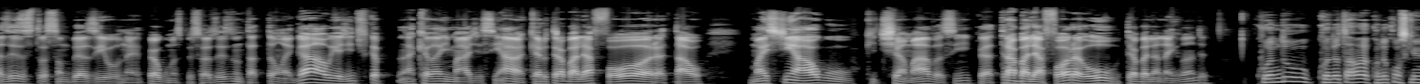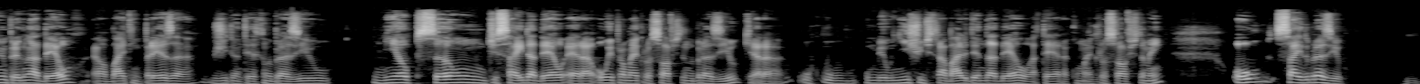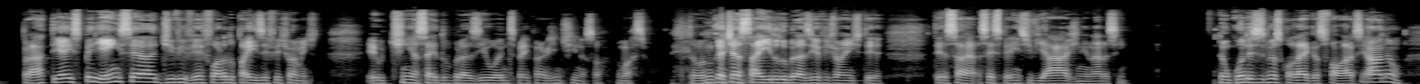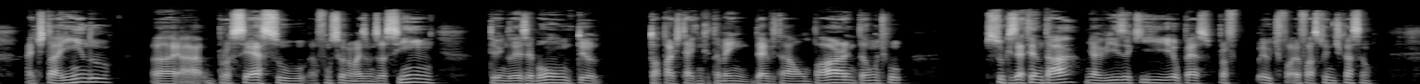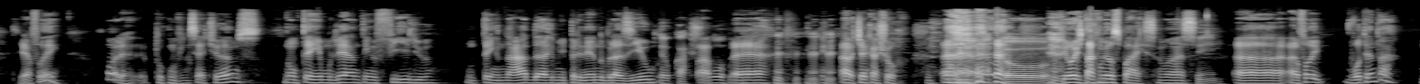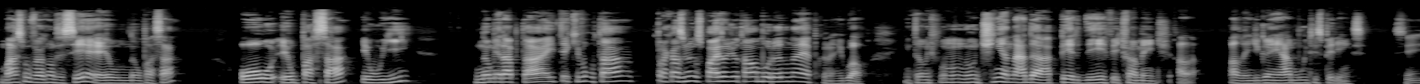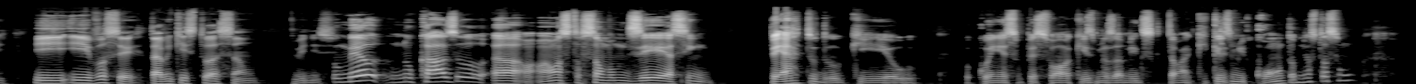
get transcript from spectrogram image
às vezes a situação do Brasil, né, para algumas pessoas às vezes não tá tão legal e a gente fica naquela imagem assim, ah, quero trabalhar fora, tal. Mas tinha algo que te chamava assim para trabalhar fora ou trabalhar na Irlanda? Quando, quando, eu tava, quando eu consegui um emprego na Dell, é uma baita empresa gigantesca no Brasil, minha opção de sair da Dell era ou ir para a Microsoft no Brasil, que era o, o, o meu nicho de trabalho dentro da Dell, até era com Microsoft também, ou sair do Brasil. Hum. Para ter a experiência de viver fora do país efetivamente. Eu tinha saído do Brasil antes para ir para a Argentina só, no máximo. Então eu nunca tinha saído do Brasil efetivamente, ter, ter essa, essa experiência de viagem nem nada assim. Então, quando esses meus colegas falaram assim, ah, não, a gente está indo, ah, ah, o processo funciona mais ou menos assim, teu inglês é bom, teu, tua parte técnica também deve estar on par, então, tipo, se tu quiser tentar, me avisa que eu peço, pra, eu, te, eu faço tua indicação. E aí eu falei, olha, eu tô com 27 anos, não tenho mulher, não tenho filho, não tenho nada me prendendo no Brasil. Teu cachorro. Ah, é. ah, eu tinha cachorro. É, que hoje tá com meus pais. Mas sim. ah, aí eu falei, vou tentar. O máximo que vai acontecer é eu não passar, ou eu passar, eu ir, não me adaptar e ter que voltar para casa dos meus pais, onde eu tava morando na época, né? Igual. Então, tipo, não, não tinha nada a perder efetivamente, além de ganhar muita experiência. Sim. E, e você? Tava em que situação, Vinícius? O meu, no caso, ah, é uma situação, vamos dizer assim, perto do que eu, conheço o pessoal aqui, os meus amigos que estão aqui, que eles me contam, minha situação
